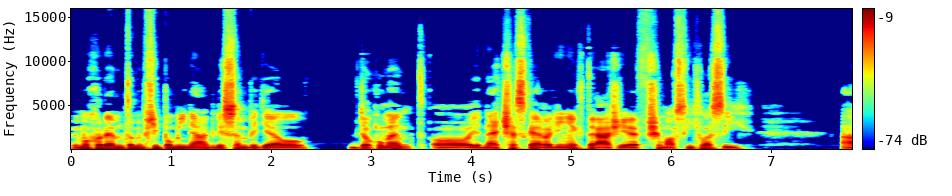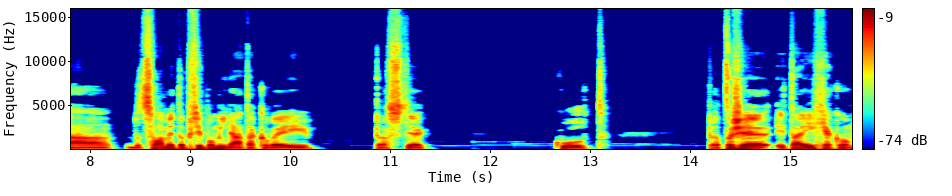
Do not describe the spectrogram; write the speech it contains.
Mimochodem to mi připomíná, když jsem viděl dokument o jedné české rodině, která žije v šumavských lesích a docela mi to připomíná takovej prostě kult. Protože i ta jejich jako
